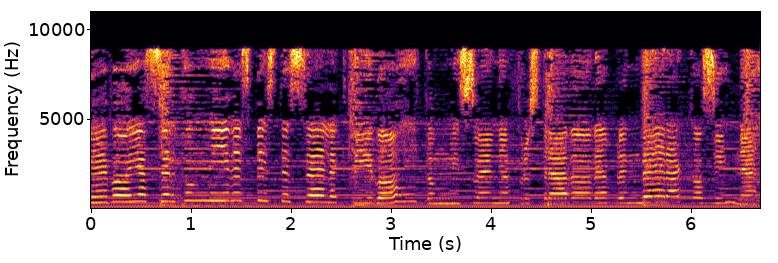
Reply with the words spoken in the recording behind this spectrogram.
Qué voy a hacer con mi despiste selectivo y con mi sueño frustrado de aprender a cocinar?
